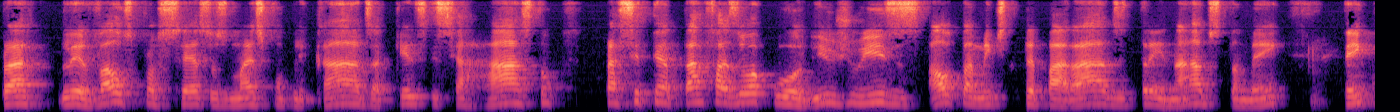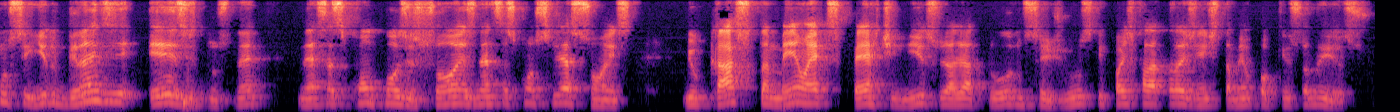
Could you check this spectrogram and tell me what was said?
para levar os processos mais complicados, aqueles que se arrastam, para se tentar fazer o acordo. E os juízes altamente preparados e treinados também têm conseguido grandes êxitos né, nessas composições, nessas conciliações. E o Cássio também é um expert nisso, já, já atuou no Sejus, que pode falar para a gente também um pouquinho sobre isso.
